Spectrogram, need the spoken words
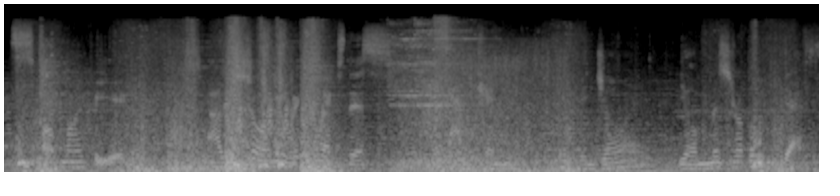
depths of my being. I'll ensure you regret this. And can you enjoy your miserable death?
